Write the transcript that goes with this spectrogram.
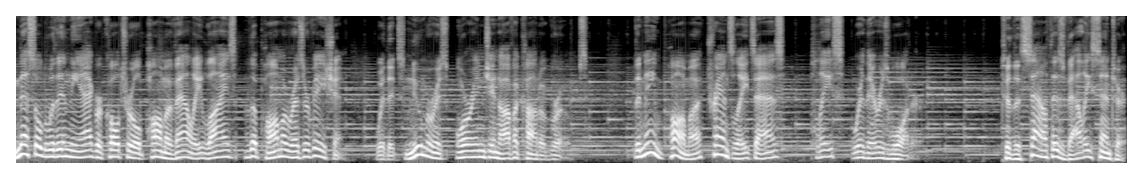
Nestled within the agricultural Pauma Valley lies the Pauma Reservation, with its numerous orange and avocado groves. The name Pauma translates as place where there is water. To the south is Valley Center.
